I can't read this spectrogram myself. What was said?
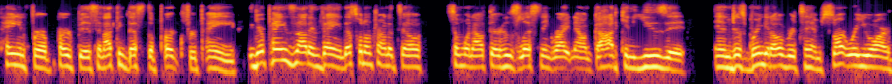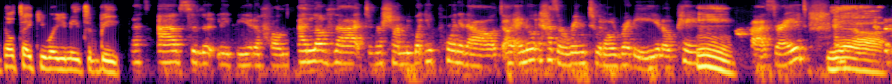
pain for a purpose. And I think that's the perk for pain. Your pain's not in vain. That's what I'm trying to tell someone out there who's listening right now. God can use it and just bring it over to him. Start where you are. He'll take you where you need to be. That's absolutely beautiful. I love that, Rashawn, what you pointed out. I, I, know it has a ring to it already, you know, pain mm. us, right? Yeah. And the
